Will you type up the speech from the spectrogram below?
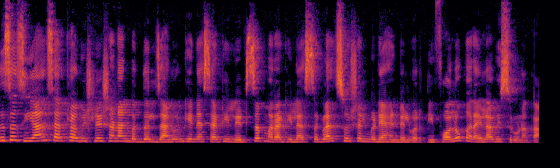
तसंच यांसारख्या विश्लेषणांबद्दल जाणून घेण्यासाठी लेट्सअप मराठीला सगळ्याच सोशल मीडिया हँडलवरती फॉलो करायला विसरू नका.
